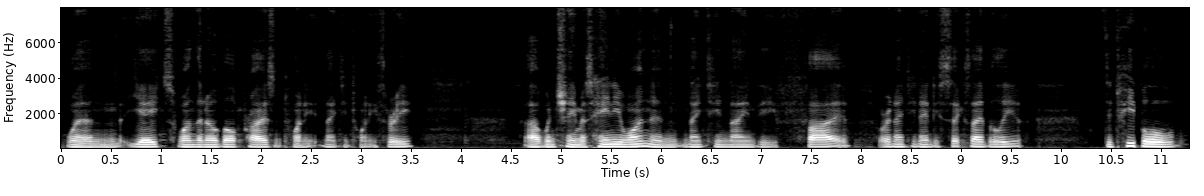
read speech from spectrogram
when Yeats won the Nobel Prize in 20, 1923. Uh, when Seamus Heaney won in 1995 or 1996, I believe, did people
